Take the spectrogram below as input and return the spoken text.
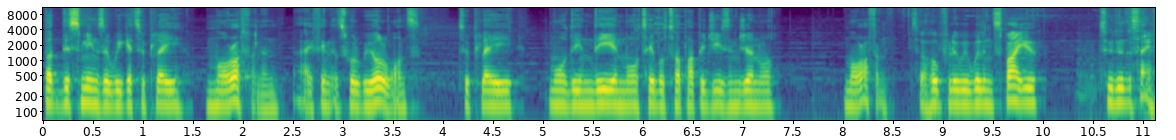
but this means that we get to play more often, and I think that's what we all want to play more D and D and more tabletop RPGs in general more often. So hopefully we will inspire you to do the same.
